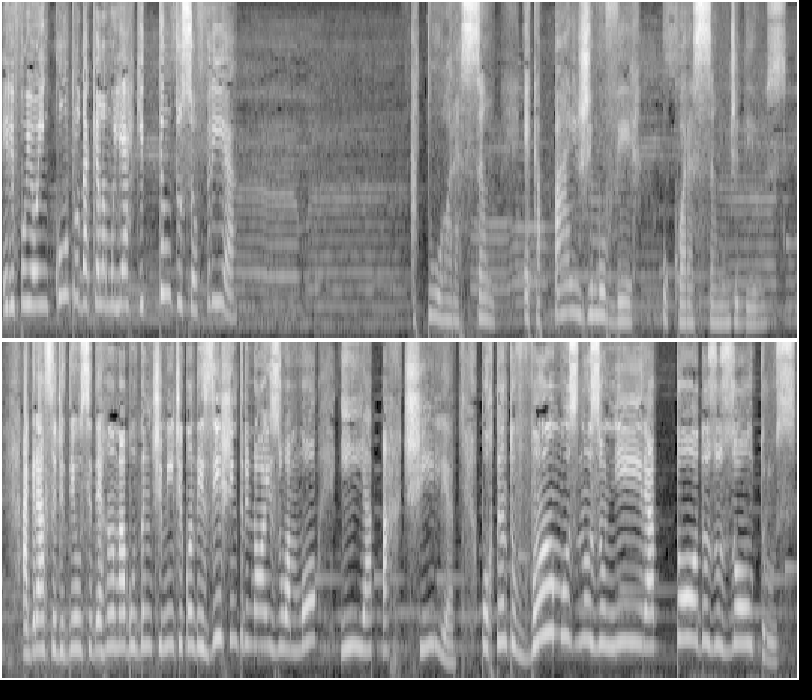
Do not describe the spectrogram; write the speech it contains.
ele foi ao encontro daquela mulher que tanto sofria. A tua oração é capaz de mover o coração de Deus. A graça de Deus se derrama abundantemente quando existe entre nós o amor e a partilha. Portanto, vamos nos unir a todos os outros,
